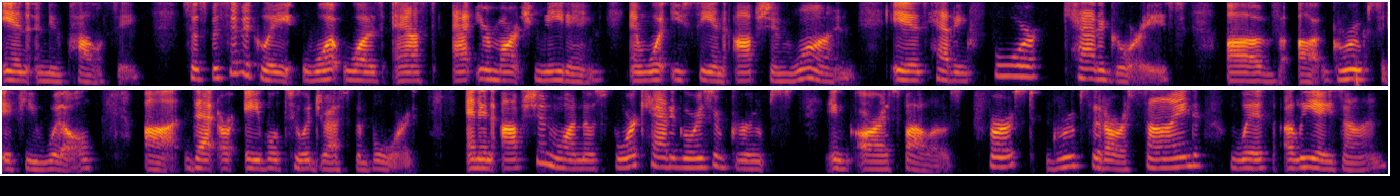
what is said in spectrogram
in a new policy. So specifically, what was asked at your March meeting and what you see in option one is having four categories of uh, groups, if you will, uh, that are able to address the board. And in option one, those four categories of groups in, are as follows. First, groups that are assigned with a liaison.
